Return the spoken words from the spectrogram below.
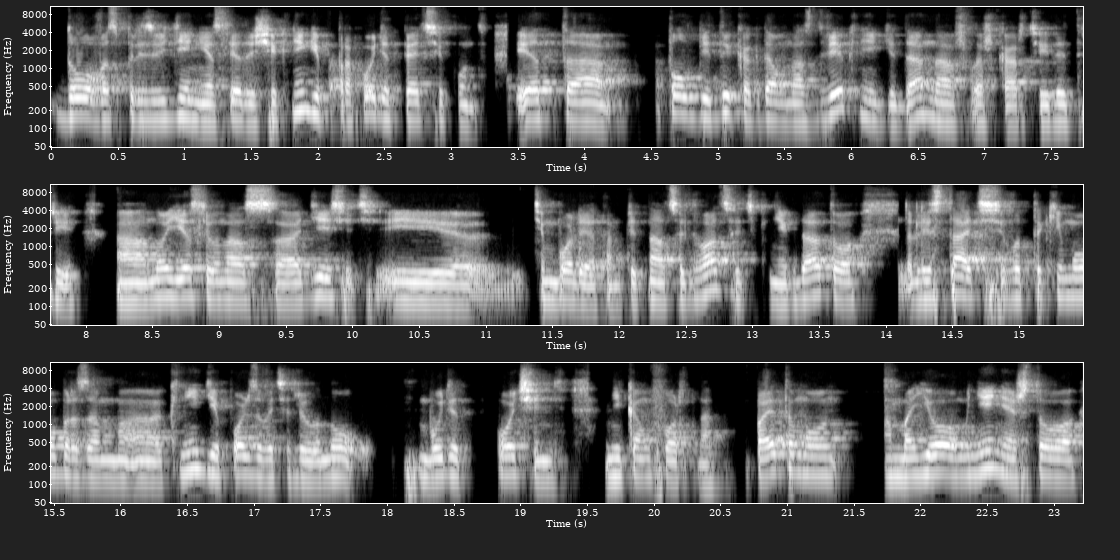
до воспроизведения следующей книги проходит 5 секунд. Это полбеды, когда у нас две книги да, на флеш-карте или три. А, но если у нас 10 а, и тем более там 15-20 книг, да, то листать вот таким образом а, книги пользователю ну, будет очень некомфортно. Поэтому Мое мнение, что,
